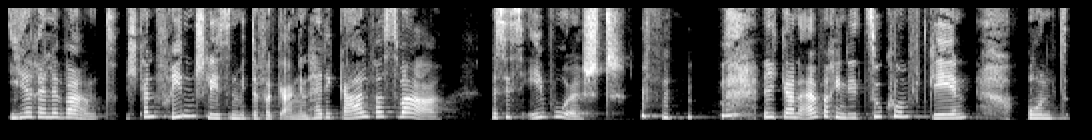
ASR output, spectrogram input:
irrelevant. Ich kann Frieden schließen mit der Vergangenheit, egal was war. Es ist eh wurscht. ich kann einfach in die Zukunft gehen und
